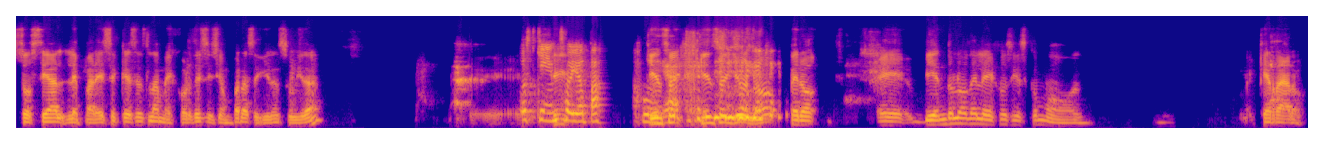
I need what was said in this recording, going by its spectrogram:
social le parece que esa es la mejor decisión para seguir en su vida, pues quién soy yo para ¿Quién soy, ¿Quién soy, yo, no? Pero eh, viéndolo de lejos y es como, qué raro.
